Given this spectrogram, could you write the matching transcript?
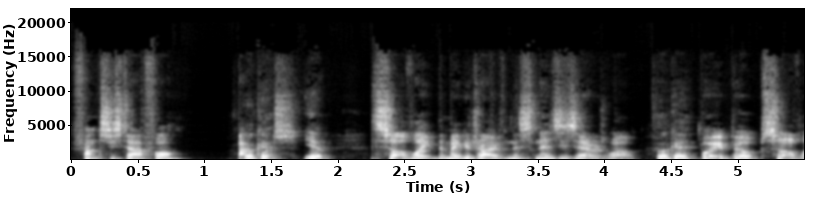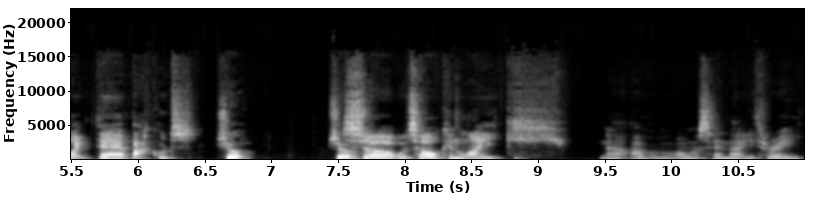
Phantasy Star Four, okay. Yep. Sort of like the Mega Drive and the SNES is there as well, Okay. but it built sort of like there backwards. Sure. Sure. So we're talking like, nah, I want to say ninety three.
